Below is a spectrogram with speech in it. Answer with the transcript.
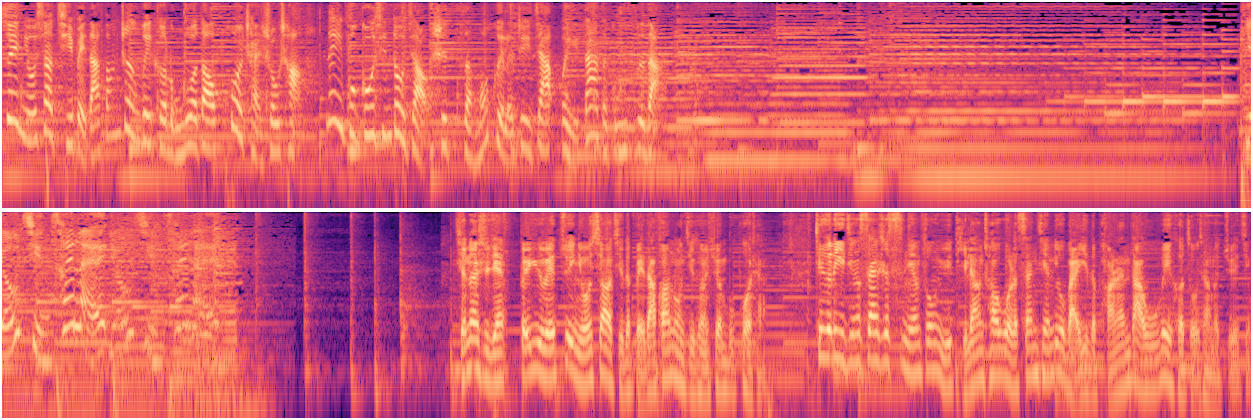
最牛校企北大方正为何沦落到破产收场？内部勾心斗角是怎么毁了这家伟大的公司的？有请崔磊，有请崔磊。前段时间，被誉为最牛校企的北大方正集团宣布破产。这个历经三十四年风雨、体量超过了三千六百亿的庞然大物，为何走向了绝境？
